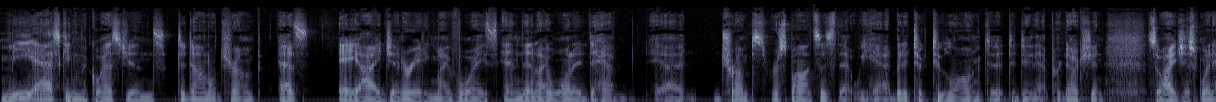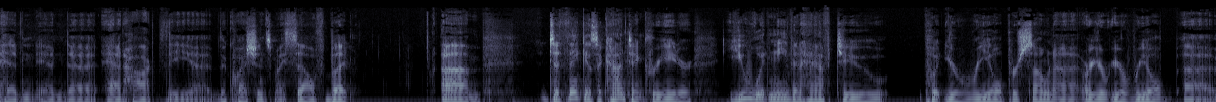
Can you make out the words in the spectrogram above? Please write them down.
me asking the questions to Donald Trump as AI generating my voice, and then I wanted to have uh, Trump's responses that we had, but it took too long to, to do that production, so I just went ahead and, and uh, ad hoc the uh, the questions myself. But um, to think as a content creator, you wouldn't even have to put your real persona or your, your real uh,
